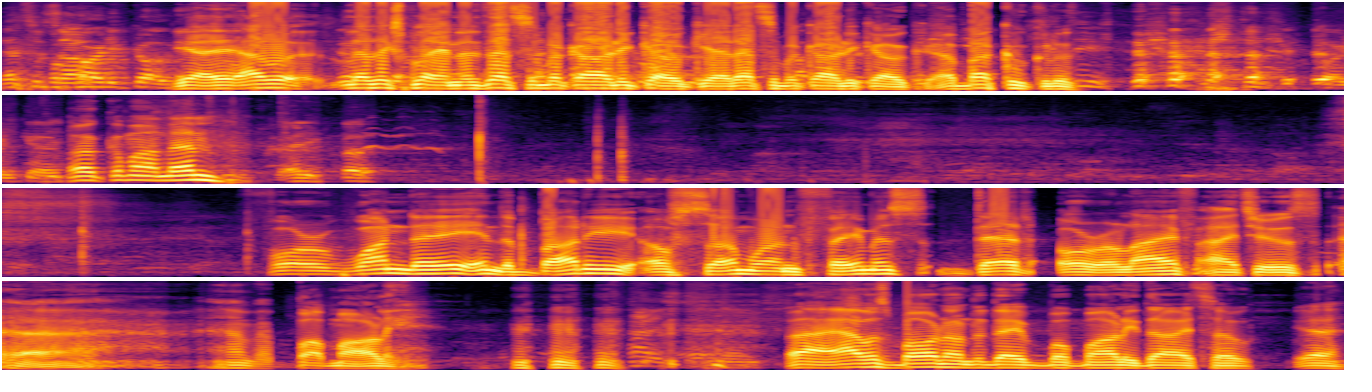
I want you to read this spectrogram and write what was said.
That's a Bacardi Coke. Yeah, I will, let's explain. that. That's a Bacardi Coke. Yeah, that's a Bacardi Coke. A bakukulu. Oh, come on then. For one day in the body of someone famous, dead or alive, I choose uh, Bob Marley. I I was born on the day Bob Marley died, so yeah,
